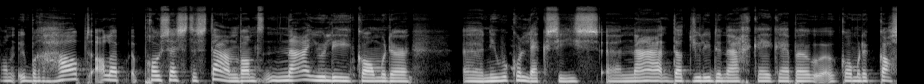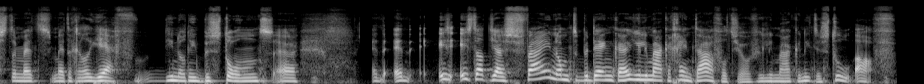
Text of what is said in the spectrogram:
van überhaupt alle processen te staan? Want na jullie komen er eh, nieuwe collecties. Eh, nadat jullie ernaar gekeken hebben, eh, komen er kasten met, met relief die nog niet bestond. En, en is, is dat juist fijn om te bedenken? Jullie maken geen tafeltje of jullie maken niet een stoel af.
